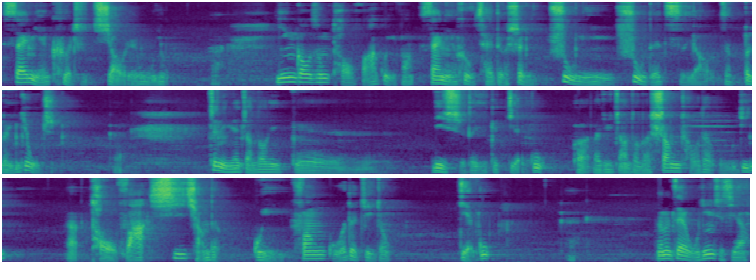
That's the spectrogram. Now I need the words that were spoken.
三年克之，小人勿用啊。因高宗讨伐鬼方，三年后才得胜利，庶民庶得此爻，则不能用之。啊，这里面讲到了一个。历史的一个典故啊，那就讲到了商朝的武丁啊讨伐西墙的鬼方国的这种典故。那么在武丁之前啊，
